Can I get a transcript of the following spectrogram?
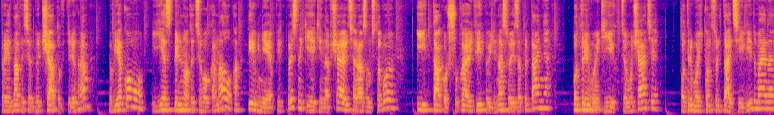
приєднатися до чату в Telegram, в якому є спільнота цього каналу, активні підписники, які навчаються разом з тобою і також шукають відповіді на свої запитання, отримують їх в цьому чаті, отримують консультації від мене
